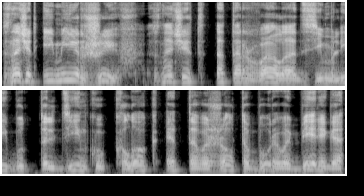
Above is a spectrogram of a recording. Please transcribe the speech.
Значит, и мир жив. Значит, оторвало от земли будто льдинку клок этого желто-бурого берега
